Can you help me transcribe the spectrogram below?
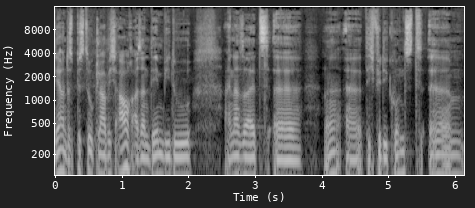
Ja, und das bist du, glaube ich, auch. Also an dem, wie du einerseits äh, ne, äh, dich für die Kunst ähm,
